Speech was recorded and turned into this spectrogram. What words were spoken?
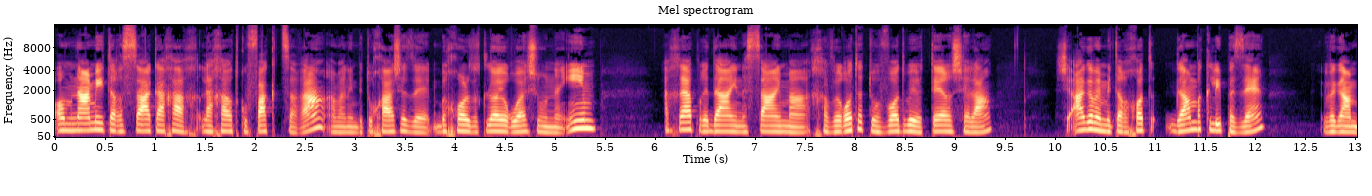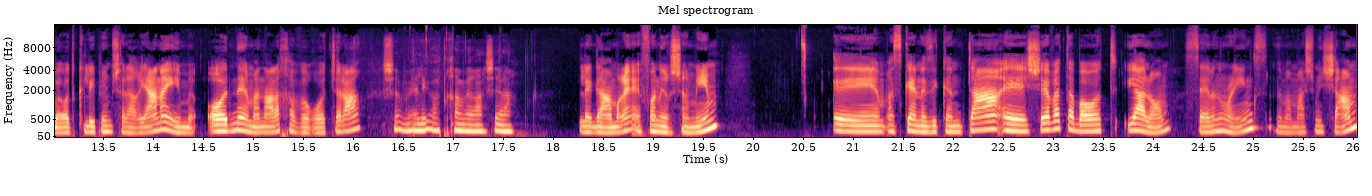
אומנם היא התארסה ככה לאחר תקופה קצרה, אבל אני בטוחה שזה בכל זאת לא אירוע שהוא נעים. אחרי הפרידה היא נסעה עם החברות הטובות ביותר שלה, שאגב, הן מתארחות גם בקליפ הזה, וגם בעוד קליפים של אריאנה, היא מאוד נאמנה לחברות שלה. שווה להיות חברה שלה. לגמרי, איפה נרשמים? אז כן, אז היא קנתה שבע טבעות יהלום, seven rings, זה ממש משם.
